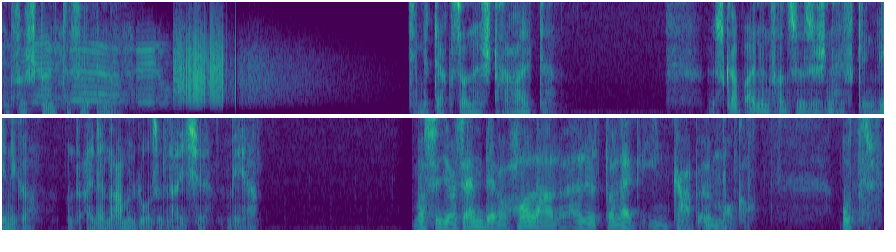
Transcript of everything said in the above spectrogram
und verstummte für immer. Die Mittagssonne strahlte. Es gab einen französischen Häftling weniger und eine namenlose Leiche mehr. Azt mondja, az ember a halála előtt a leginkább önmaga. Ott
